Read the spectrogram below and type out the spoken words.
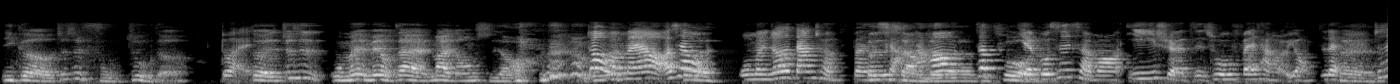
一个就是辅助的，对对，就是我们也没有在卖东西哦。对，我们没有，而且我 们就是单纯分分享，然后这也不是什么医学指出非常有用之类，就是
